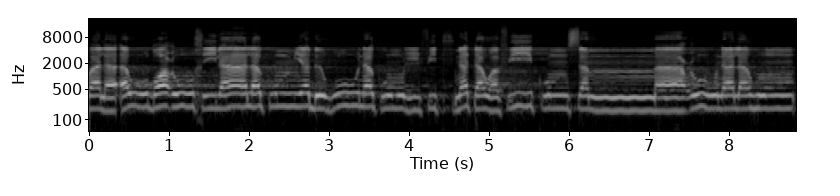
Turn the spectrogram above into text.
ولأوضعوا خلالكم يبغونكم الفتنة وفيكم سماعون لهم ۖ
